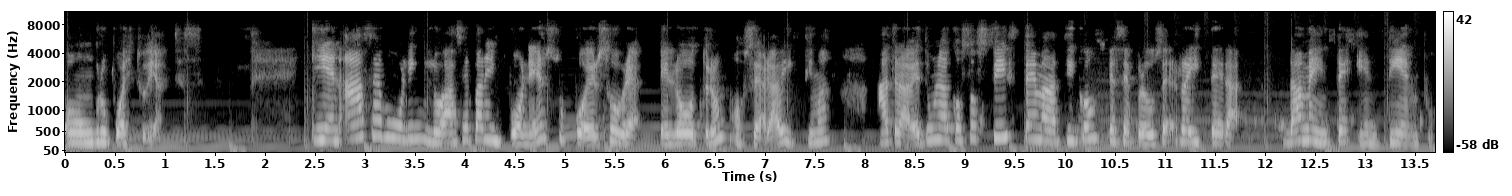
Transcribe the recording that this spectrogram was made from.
o un grupo de estudiantes. Quien hace bullying lo hace para imponer su poder sobre el otro, o sea, la víctima, a través de un acoso sistemático que se produce reiteradamente en tiempo,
